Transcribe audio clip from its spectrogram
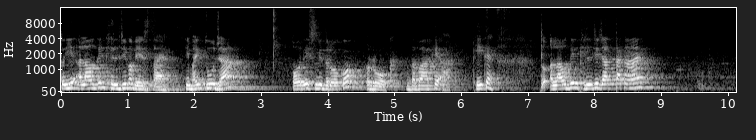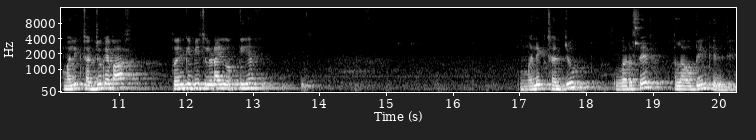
तो ये अलाउद्दीन खिलजी को भेजता है कि भाई तू जा और इस विद्रोह को रोक, दबा के आ। ठीक है? तो अलाउद्दीन खिलजी जाता कहाँ है? मलिक छज्जू के पास। तो इनके बीच लड़ाई होती है। मलिक छज्जू वर्सेज अलाउद्दीन खिलजी।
